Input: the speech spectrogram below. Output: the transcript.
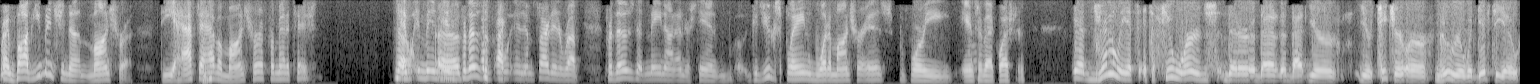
Right, Bob. You mentioned a mantra. Do you have to have a mantra for meditation? No, and, and, and uh, for those, that, and I'm sorry to interrupt. For those that may not understand, could you explain what a mantra is before we answer that question? Yeah, generally it's it's a few words that are that that your your teacher or guru would give to you,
